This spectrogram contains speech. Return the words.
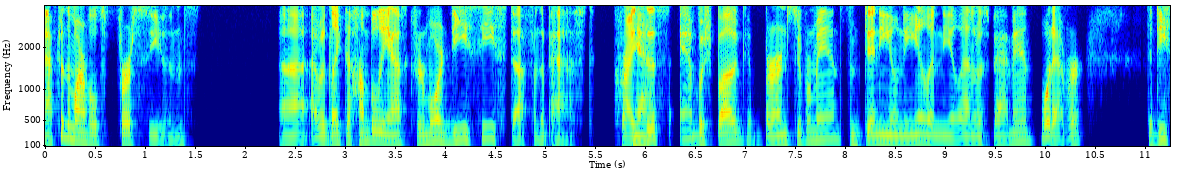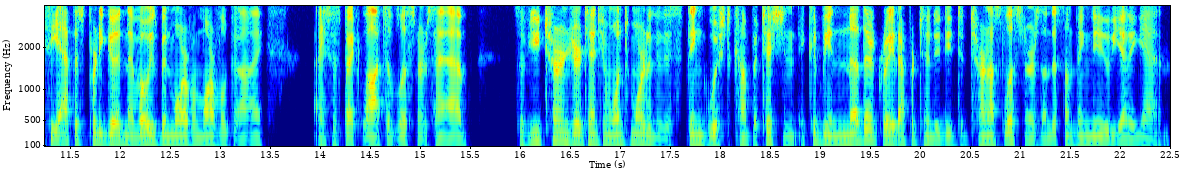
after the Marvel's first seasons, uh, I would like to humbly ask for more DC stuff from the past. Crisis, Ambush Bug, Byrne Superman, some Denny O'Neil and Neal Adams Batman, whatever. The DC app is pretty good, and I've always been more of a Marvel guy. I suspect lots of listeners have. So if you turned your attention once more to the distinguished competition, it could be another great opportunity to turn us listeners onto something new yet again.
